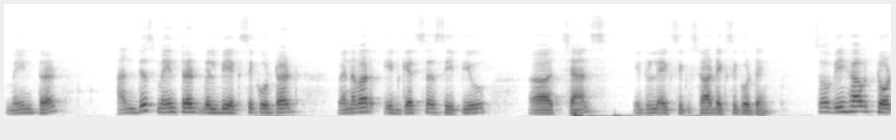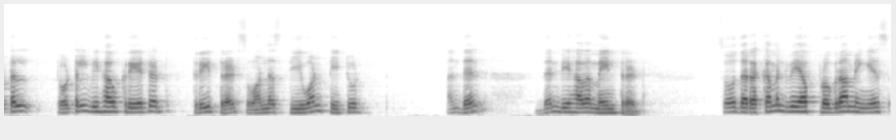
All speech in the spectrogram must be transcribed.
main thread and this main thread will be executed whenever it gets a CPU uh, chance it will start executing. So we have total total we have created three threads one is T1, T2 and then then we have a main thread. So the recommended way of programming is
